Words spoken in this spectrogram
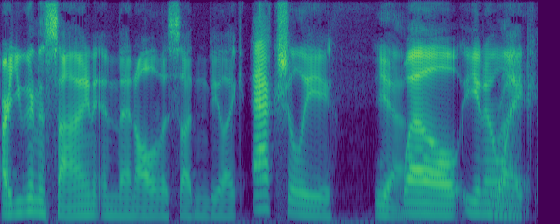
Are you going to sign and then all of a sudden be like, actually, Yeah. well, you know, Right. like,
